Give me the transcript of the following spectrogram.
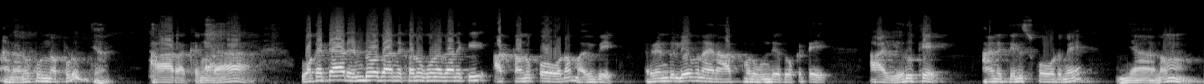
అని అనుకున్నప్పుడు జ్ఞానం. ఆ రకంగా ఒకటే రెండో దాన్ని కనుగొన్న దానికి అట్ట అనుకోవడం అవివేకం. రెండు లేవు నాయన ఆత్మలు ఉండేది ఒకటే. ఆ ఎరుకే అని తెలుసుకోవడమే జ్ఞానం.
